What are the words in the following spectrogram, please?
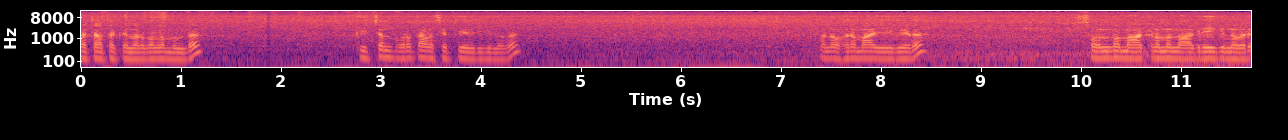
പറ്റാത്ത കിണർ വെള്ളമുണ്ട് കിച്ചൺ പുറത്താണ് സെറ്റ് ചെയ്തിരിക്കുന്നത്. മനോഹരമായ ഈ വീട്. സ്വന്തമാക്കണമെന്ന് ആഗ്രഹിക്കുന്നവർ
